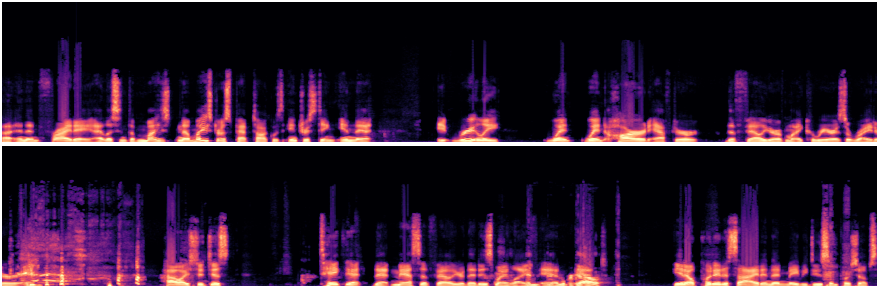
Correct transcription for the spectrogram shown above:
Uh, and then Friday, I listened to Maestro. Now, Maestro's pep talk was interesting in that it really went went hard after the failure of my career as a writer, and how I should just take that that massive failure that is my life And- and, and work and, out. you know, put it aside and then maybe do some push-ups.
